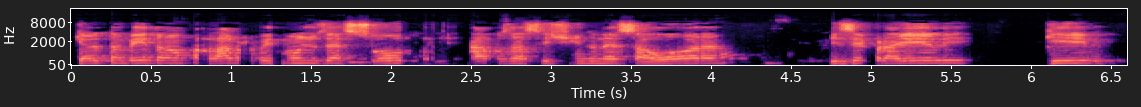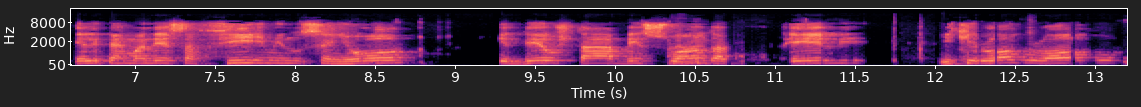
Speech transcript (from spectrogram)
Quero também dar uma palavra para o irmão José Souza, que está nos assistindo nessa hora, dizer para ele que ele permaneça firme no Senhor, que Deus está abençoando a vida dele e que logo, logo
